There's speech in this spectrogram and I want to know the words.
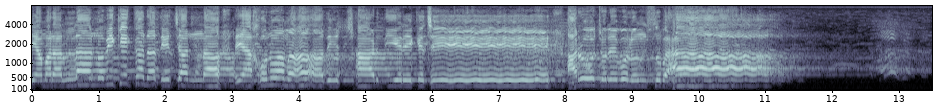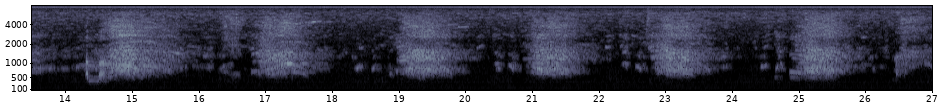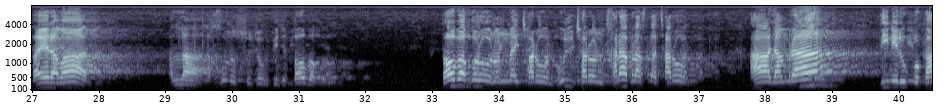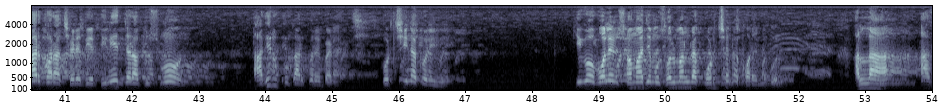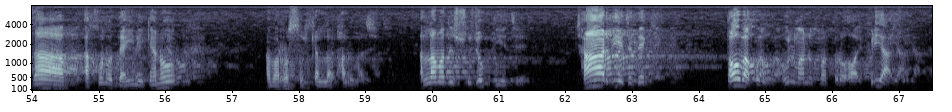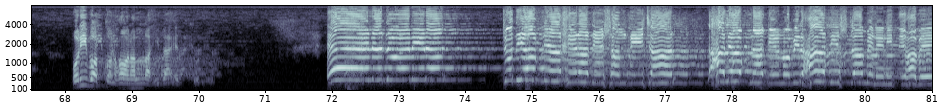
এই আমার আল্লাহ নবীকে কাঁদাতে চান না, এ এখনও আমাদের ছাড় দিয়ে রেখেছে। আরও জোরে বলুন ভাইয়ের আমার আল্লাহ এখনও সুযোগ দিয়েছে তওবা করুন। তওবা করুন, অন্যায় ছাড়ুন, ভুল ছাড়ুন, খারাপ রাস্তা ছাড়ুন। আজ আমরা দিনের উপকার করা ছেড়ে দিয়ে দিনের যারা দুশ্মন, তাদের উপকার করে বেড়াচ্ছি। করছি না করি কি গো বলেন, সমাজে মুসলমানরা করছে না করে না বলুন। আল্লাহ আজাব এখনও দেয়নি। কেন? আমার রসুলকে আল্লাহ ভালোবাসে। আল্লাহ আমাদের সুযোগ দিয়েছে। ছাড় দিয়েছে দেখ তওবা করুন, ভুল মানুষ মাত্র হয় ফিরে আসুন। পরিবর্তন হন, আল্লাহ হিদায়ত করুন। যদি আপনি আখেরাতে শান্তি চান, তাহলে আপনাকে নবীর হাদিসটা মেনে নিতে হবে।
